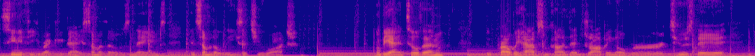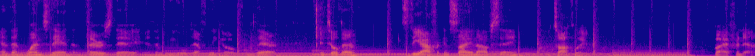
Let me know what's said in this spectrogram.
seeing if you recognize some of those names in some of the leagues that you watch. But yeah, until then, we'll probably have some content dropping over Tuesday and then Wednesday, and then Thursday, and then we will definitely go from there. Until then, it's the African signing off saying, we'll talk later. Bye for now.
